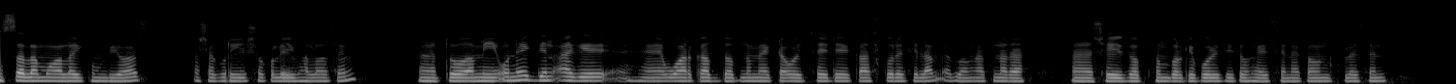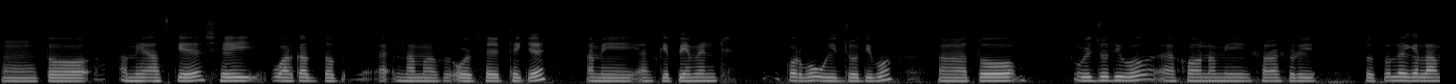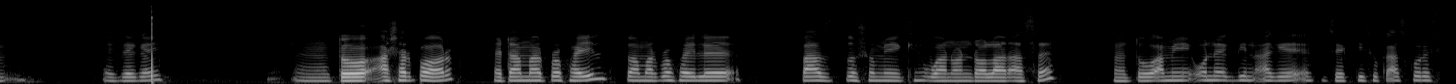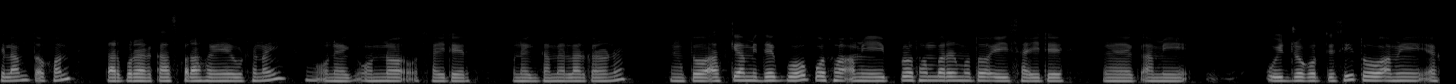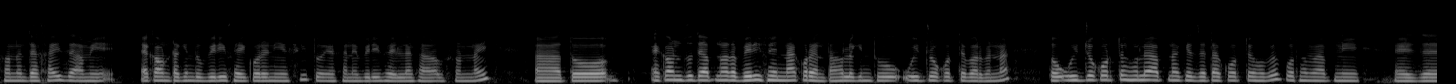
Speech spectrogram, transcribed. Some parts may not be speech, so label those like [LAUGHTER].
আসসালামু আলাইকুম ভিউয়ার্স, আশা করি সকলেই ভালো আছেন। তো আমি অনেক দিন আগে হ্যাঁ ওয়ার্ক আপ জব নামে একটা ওয়েবসাইটে কাজ করেছিলাম এবং আপনারা সেই জব সম্পর্কে পরিচিত হয়েছেন অ্যাকাউন্ট খুলেছেন। তো আমি আজকে সেই ওয়ার্ক আপ জব নামক ওয়েবসাইট থেকে আমি আজকে পেমেন্ট করব উইথড্র দিব। তো উইথড্র দিব, এখন আমি সরাসরি তো চলে গেলাম। এই জায়গায়। তো আসার পর এটা আমার প্রোফাইল তো আমার প্রোফাইলে পাঁচ দশমিক ওয়ান ওয়ান ডলার আছে। তো আমি অনেক দিন আগে যে কিছু কাজ করেছিলাম তখন তারপরে আর কাজ করা হয়ে ওঠে নাই। অনেক অন্য সাইটের অনেক ঝামেলার কারণে। তো আজকে আমি দেখব প্রথম আমি এই প্রথমবারের মতো এই সাইটে আমি উইথড্র করতেছি। তো আমি এখানে দেখাই যে আমি অ্যাকাউন্টটা কিন্তু ভেরিফাই করে নিয়েছি, তো এখানে ভেরিফাই লেখার অপশন নাই। তো অ্যাকাউন্ট যদি আপনারা ভেরিফাই না করেন, তাহলে কিন্তু উইথড্র করতে পারবেন না। তো উইথড্র করতে হলে আপনাকে যেটা করতে হবে, প্রথমে আপনি এই যে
